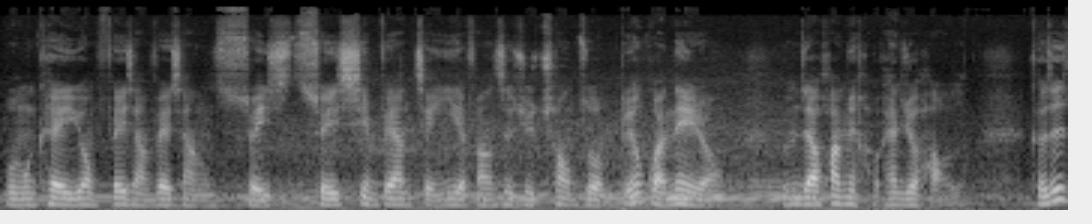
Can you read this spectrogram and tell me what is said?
我们可以用非常非常随随性、非常简易的方式去创作，不用管内容，我们只要画面好看就好了。可是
